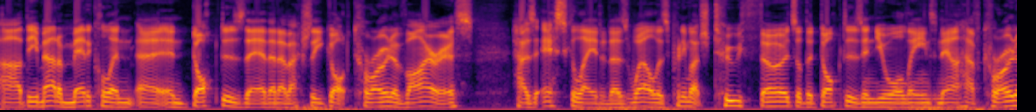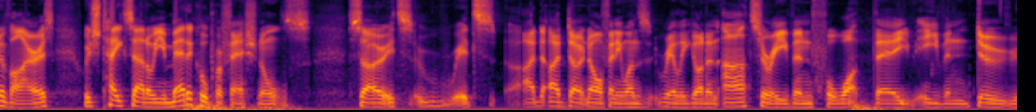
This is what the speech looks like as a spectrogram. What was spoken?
Uh, the amount of medical and uh, and doctors there that have actually got coronavirus has escalated as well. As pretty much two thirds of the doctors in New Orleans now have coronavirus, which takes out all your medical professionals. So it's it's I, I don't know if anyone's really got an answer even for what they even do.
